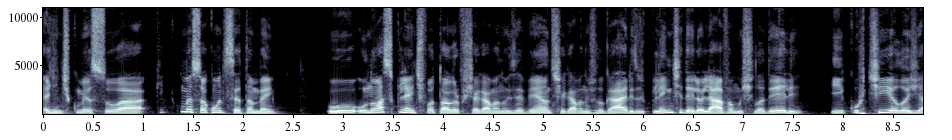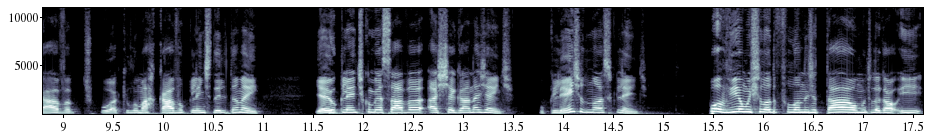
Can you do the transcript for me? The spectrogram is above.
a gente começou a... O que, que começou a acontecer também? O, o nosso cliente fotógrafo chegava nos eventos, chegava nos lugares, o cliente dele olhava a mochila dele e curtia, elogiava, tipo, aquilo marcava o cliente dele também. E aí o cliente começava a chegar na gente, o cliente do nosso cliente. Pô, vi a mochila do fulano de tal, muito legal. E,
